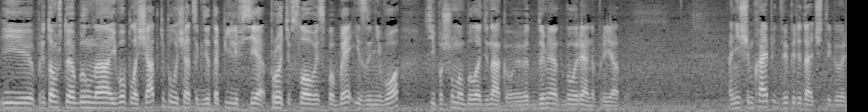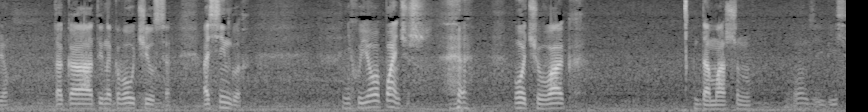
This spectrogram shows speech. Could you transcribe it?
И при том, что я был на его площадке, получается, где топили все против слова СПБ из-за него, типа шума было одинаковый. Для меня это было реально приятно. О нищем хайпе две передачи, ты говорил. Так, а ты на кого учился? О синглах. Нихуево панчишь. О, чувак. Домашин. Вот, заебись.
